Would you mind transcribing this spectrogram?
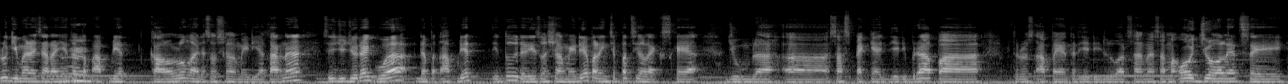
Lu gimana caranya Hmm. tetap update kalau lu nggak ada sosial media? Karena sejujurnya gua dapat update itu dari sosial media paling cepet sih Lex. Kayak jumlah uh, suspeknya jadi berapa, terus apa yang terjadi di luar sana sama ojol let's say.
